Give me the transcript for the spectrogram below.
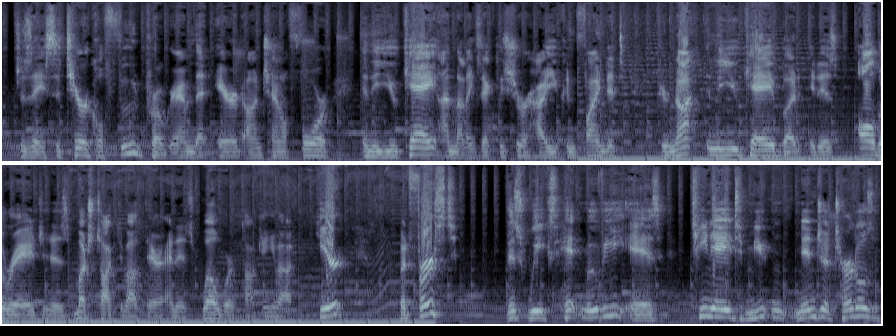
which is a satirical food program that aired on Channel 4 in the UK. I'm not exactly sure how you can find it if you're not in the UK, but it is all the rage. It is much talked about there, and it's well worth talking about here. But first, this week's hit movie is Teenage Mutant Ninja Turtles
